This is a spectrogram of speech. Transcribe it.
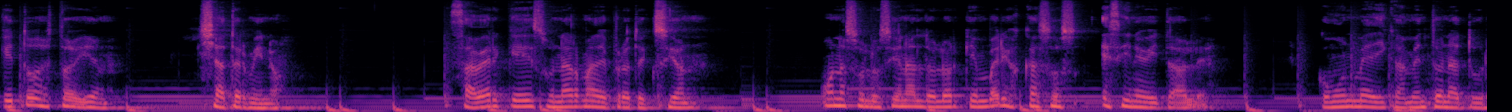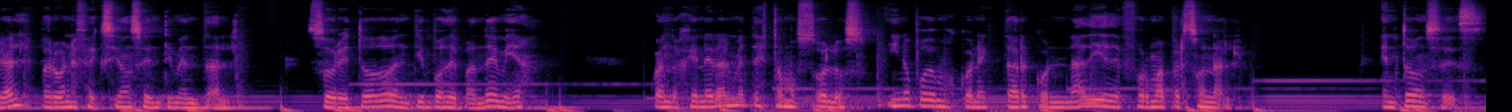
que todo está bien ya terminó. Saber que es un arma de protección, una solución al dolor que en varios casos es inevitable, como un medicamento natural para una afección sentimental, sobre todo en tiempos de pandemia, cuando generalmente estamos solos y no podemos conectar con nadie de forma personal. Entonces,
